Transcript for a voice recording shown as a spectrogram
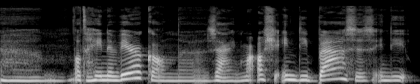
um, wat heen en weer kan uh, zijn. Maar als je in die basis, in die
